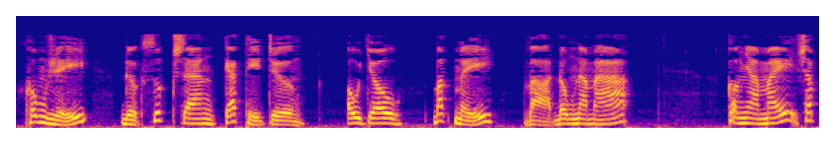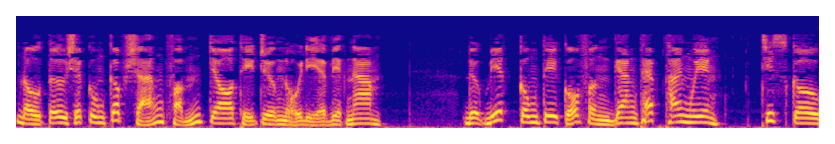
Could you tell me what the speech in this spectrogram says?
không rỉ được xuất sang các thị trường Âu Châu, Bắc Mỹ và Đông Nam Á. Còn nhà máy sắp đầu tư sẽ cung cấp sản phẩm cho thị trường nội địa Việt Nam. Được biết, công ty cổ phần gang thép Thái Nguyên, Tisco,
